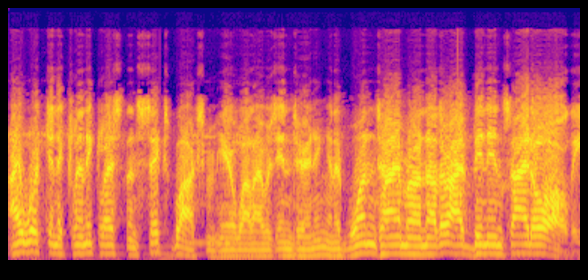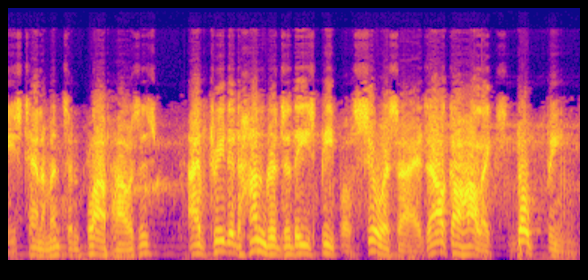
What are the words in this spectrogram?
I worked in a clinic less than six blocks from here while I was interning, and at one time or another, I've been inside all these tenements and flop houses. I've treated hundreds of these people suicides, alcoholics, dope fiends.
